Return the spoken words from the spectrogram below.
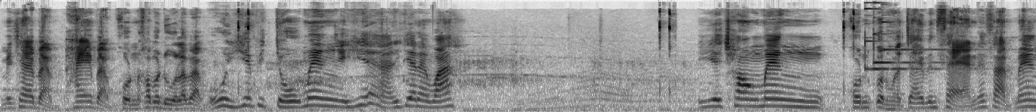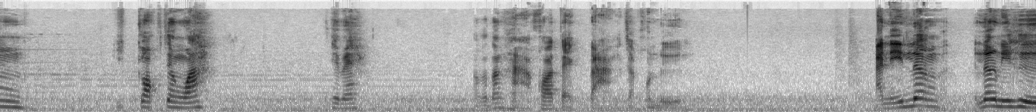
ไม่ใช่แบบให้แบบคนเข้ามาดูแล้วแบบโอ้ยเฮียพี่โจ๊กแม่งไอ้เฮียไอ้เฮียอะไรวะไอ้เฮียช่องแม่งคนกดหัวใจเป็นแสนไอ้สัตว์แม่งอีกก๊อกจังวะ ใช่ไหมเราก็ต้องหาข้อแตกต่างจากคนอื่น นนี้เรื่องเรื่องนี้คือ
